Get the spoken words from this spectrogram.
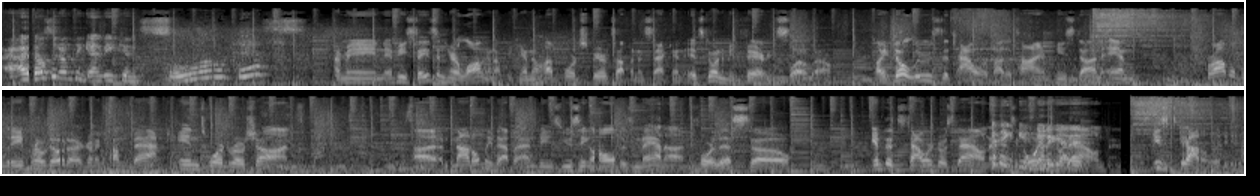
I also don't think Envy can solo this. I mean, if he stays in here long enough, he can. They'll have Forge Spirits up in a second. It's going to be very slow, though. Like, they'll lose the tower by the time he's done, and probably Prodota are going to come back in toward Roshan. Uh, not only that, but Envy's using all of his mana for this, so if this tower goes down, and it's going to go get it. down, he's got to leave.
